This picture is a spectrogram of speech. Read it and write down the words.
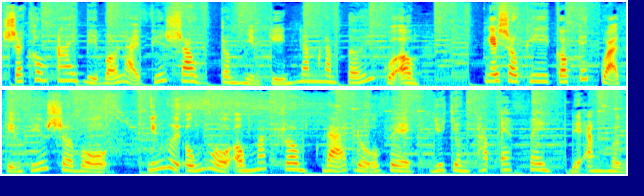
sẽ không ai bị bỏ lại phía sau trong nhiệm kỳ 5 năm tới của ông. Ngay sau khi có kết quả kiểm phiếu sơ bộ, những người ủng hộ ông Macron đã đổ về dưới chân tháp Eiffel để ăn mừng.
